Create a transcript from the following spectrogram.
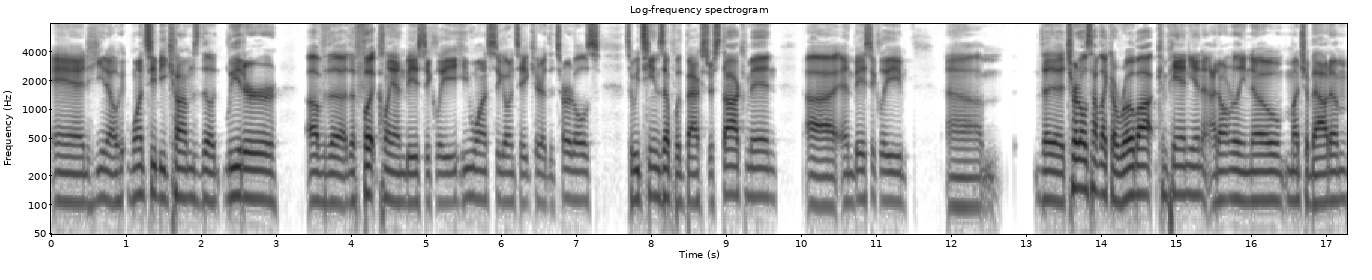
And you know once he becomes the leader of the the foot clan basically he wants to go and take care of the turtles so he teams up with baxter stockman uh and basically um the turtles have like a robot companion. I don't really know much about him.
